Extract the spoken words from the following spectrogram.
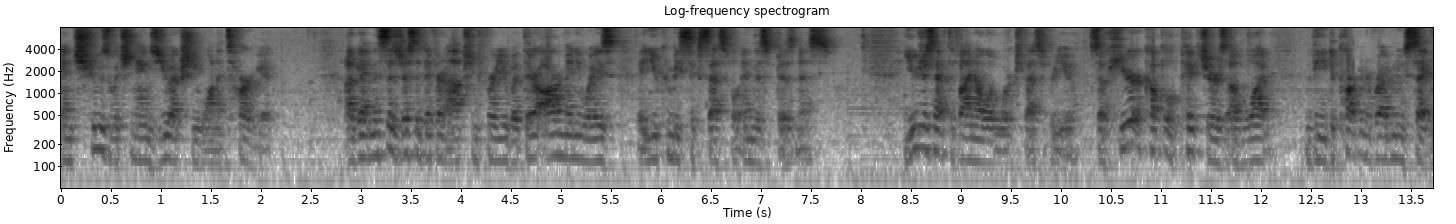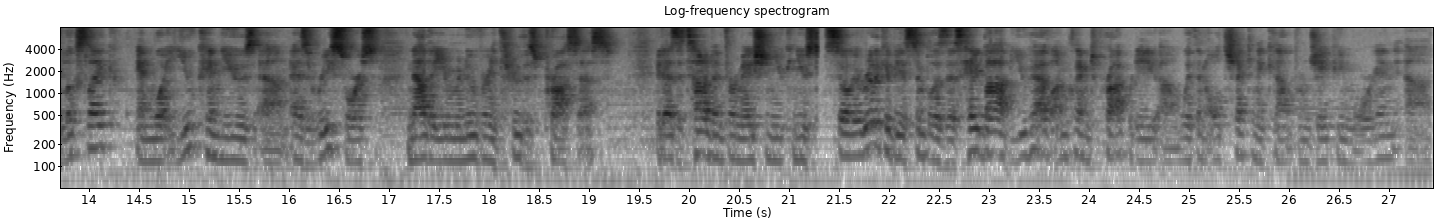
and choose which names you actually want to target. Again, this is just a different option for you, but there are many ways that you can be successful in this business. You just have to find out what works best for you. So here are a couple of pictures of what the Department of Revenue site looks like and what you can use um, as a resource now that you're maneuvering through this process. It has a ton of information you can use. So it really could be as simple as this. Hey Bob, you have unclaimed property um, with an old checking account from JP Morgan uh,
